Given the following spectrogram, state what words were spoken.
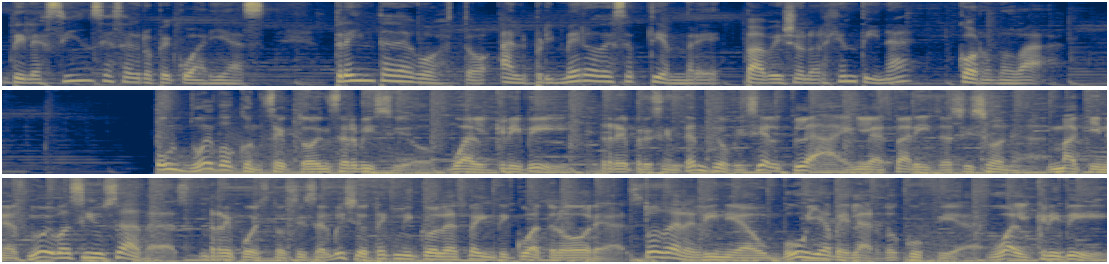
de las ciencias agropecuarias. 30 de agosto al 1 de septiembre, Pabellón Argentina, Córdoba. Un nuevo concepto en servicio. Walcribí, representante oficial PLA en las varillas y zona. Máquinas nuevas y usadas. Repuestos y servicio técnico las 24 horas. Toda la línea Umbu y Abelardo Cufia. Walcribí,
